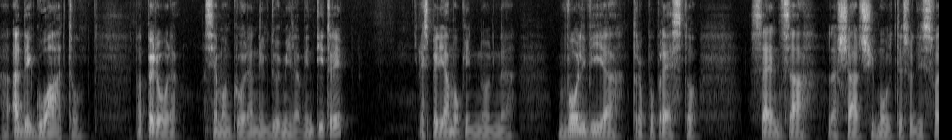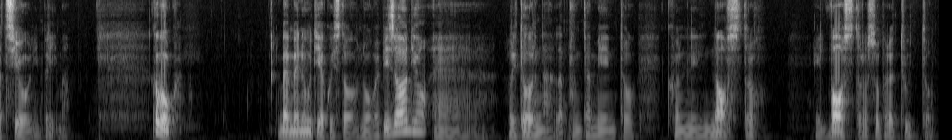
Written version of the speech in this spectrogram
uh, adeguato, ma per ora siamo ancora nel 2023 e speriamo che non voli via troppo presto senza lasciarci molte soddisfazioni prima. Comunque, benvenuti a questo nuovo episodio, eh, ritorna l'appuntamento con il nostro il vostro soprattutto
